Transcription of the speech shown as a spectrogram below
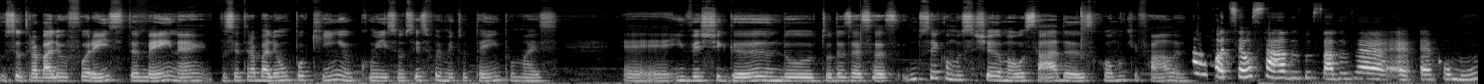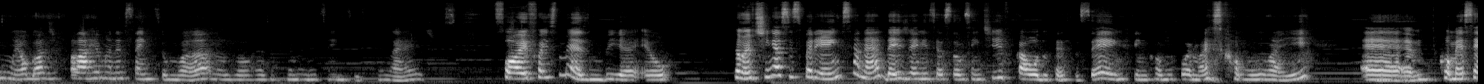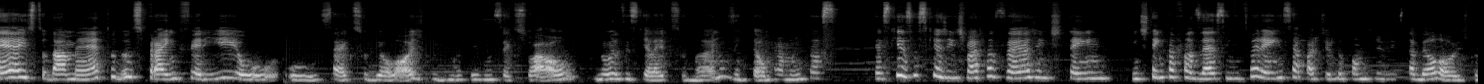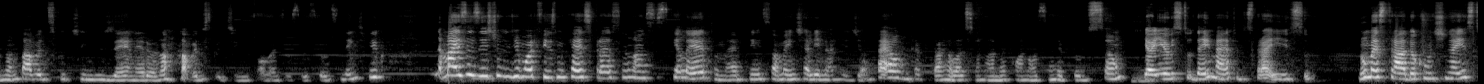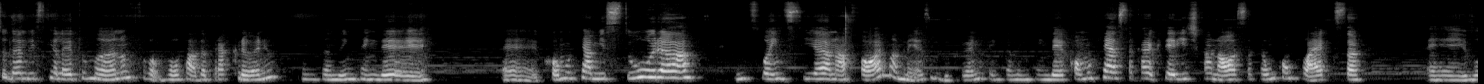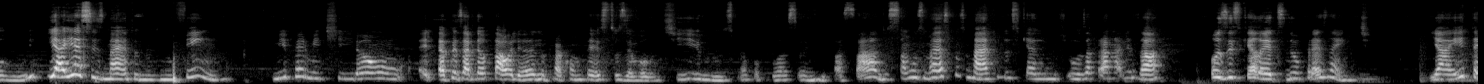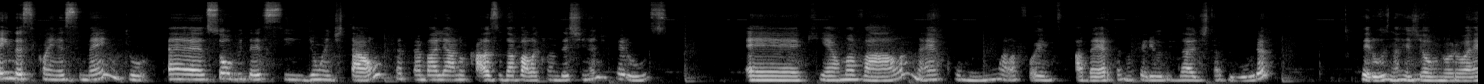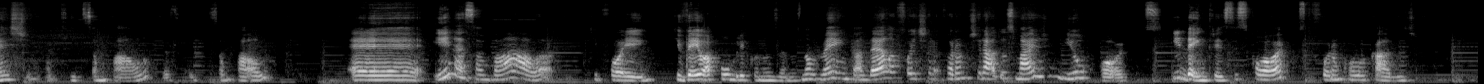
o seu trabalho forense também, né? Você trabalhou um pouquinho com isso, não sei se foi muito tempo, mas é, investigando todas essas. Não sei como se chama, ossadas, como que fala? Não, pode ser ossadas, ossadas é, é, é comum. Eu gosto de falar remanescentes humanos ou remanescentes esqueléticos. Foi, foi isso mesmo, Bia. Eu então, eu tinha essa experiência, né, desde a iniciação científica ou do TCC, enfim, como for mais comum aí. É, comecei a estudar métodos para inferir o, o, sexo biológico de morfismo sexual nos esqueletos humanos. Então, para muitas pesquisas que a gente vai fazer, a gente tem a gente tenta fazer essa inferência a partir do ponto de vista biológico. Não estava discutindo gênero, não estava discutindo como essas pessoas se identificam. Mas existe um dimorfismo que é expresso no nosso esqueleto, né? Principalmente ali na região pélvica, que está relacionada com a nossa reprodução. E aí eu estudei métodos para isso. No mestrado, eu continuei estudando esqueleto humano, voltada para crânio, tentando entender é, como que a mistura influencia na forma mesmo do crânio, tentando entender como que essa característica nossa tão complexa é, evolui. E aí esses métodos, no fim, me permitiram, apesar de eu estar olhando para contextos evolutivos, para populações do passado, são os mesmos métodos que a gente usa para analisar os esqueletos do presente. E aí, tendo esse conhecimento, é, soube desse, de um edital para trabalhar no caso da vala clandestina de Perus, é, que é uma vala né, comum, ela foi aberta no período da ditadura, Perus na região noroeste aqui de São Paulo, de São Paulo. É, e nessa vala, que foi que veio a público nos anos 90, dela foi, foram tirados mais de mil corpos. E dentre esses corpos, que foram colocados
